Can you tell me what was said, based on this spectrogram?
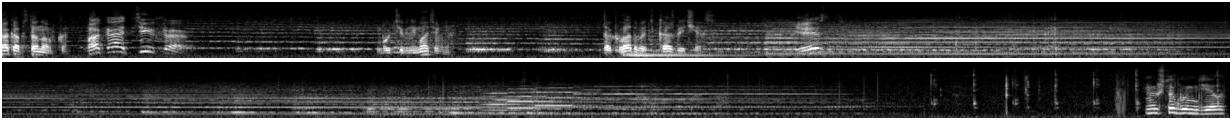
Как обстановка? Пока тихо. Будьте внимательны. Докладывать каждый час. Есть. Ну и что будем делать?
